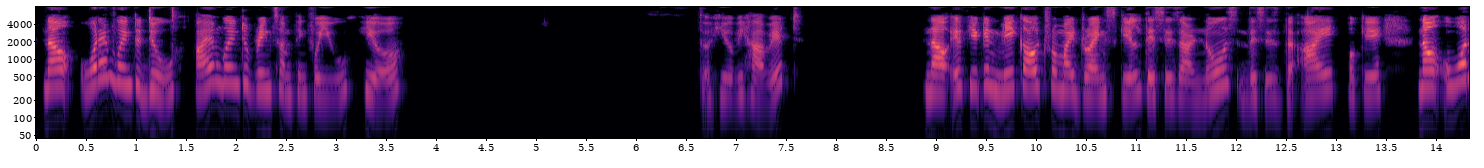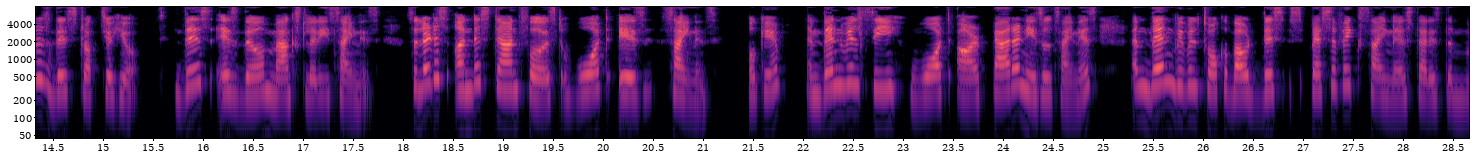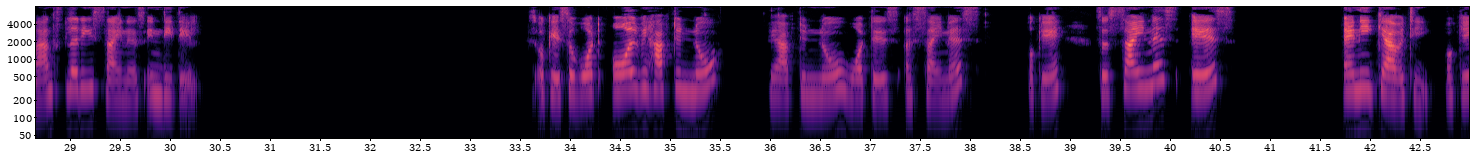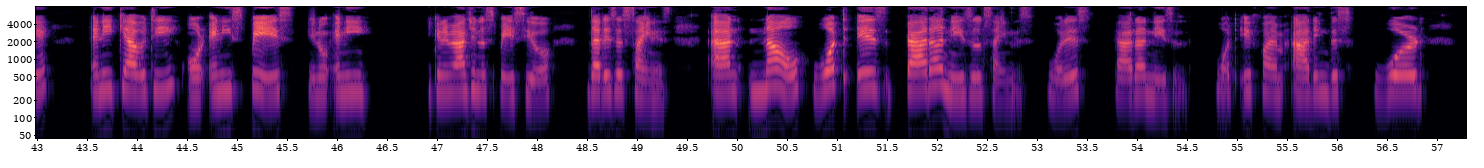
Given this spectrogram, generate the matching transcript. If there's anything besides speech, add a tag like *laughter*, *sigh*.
Now, what I'm going to do, I am going to bring something for you here. So here we have it. Now, if you can make out from my drawing skill, this is our nose, this is the eye, okay. Now, what is this structure here? This is the maxillary sinus. So let us understand first what is sinus, okay? And then we'll see what are paranasal sinus and then we will talk about this specific sinus that is the maxillary sinus in detail. Okay, so what all we have to know? We have to know what is a sinus, okay? So sinus is any cavity, okay? Any cavity or any space, you know, any, you can imagine a space here, that is a sinus. And now, what is paranasal sinus? What is paranasal? What if I am adding this word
